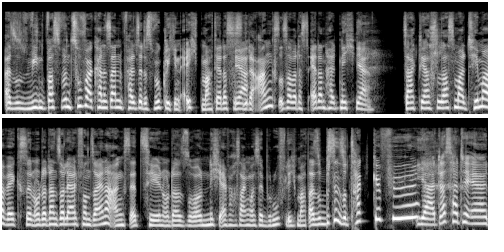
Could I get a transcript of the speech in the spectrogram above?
also wie, was für ein Zufall kann es sein, falls er das wirklich in echt macht, ja, dass es Ja. ihre Angst ist, aber dass er dann halt nicht Ja. sagt, ja, lass mal Thema wechseln oder dann soll er halt von seiner Angst erzählen oder so und nicht einfach sagen, was er beruflich macht. Also ein bisschen so Taktgefühl, ja, das hatte er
